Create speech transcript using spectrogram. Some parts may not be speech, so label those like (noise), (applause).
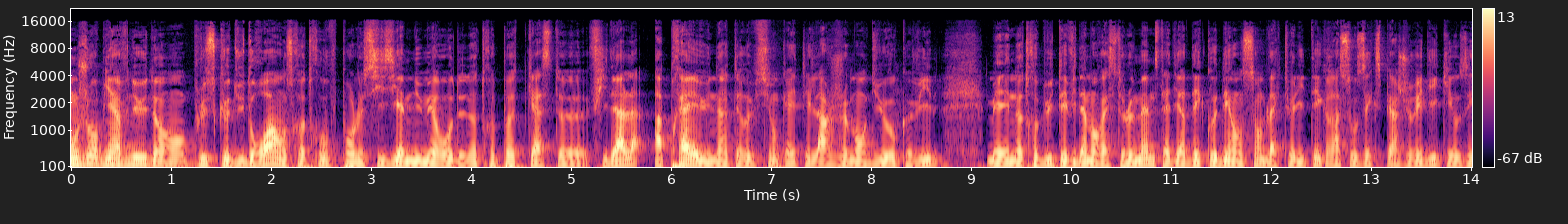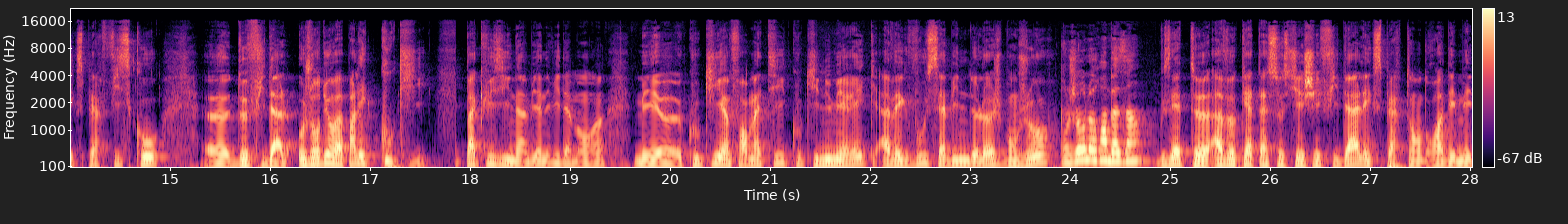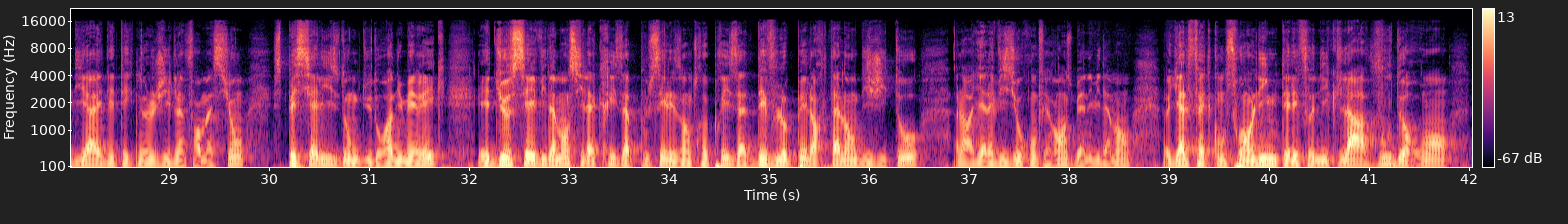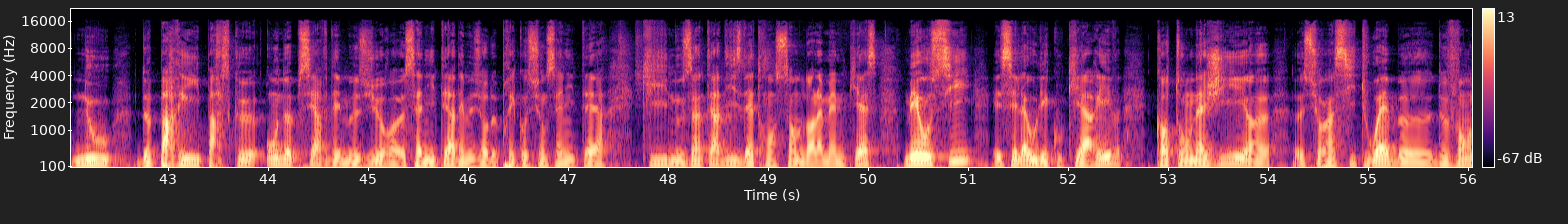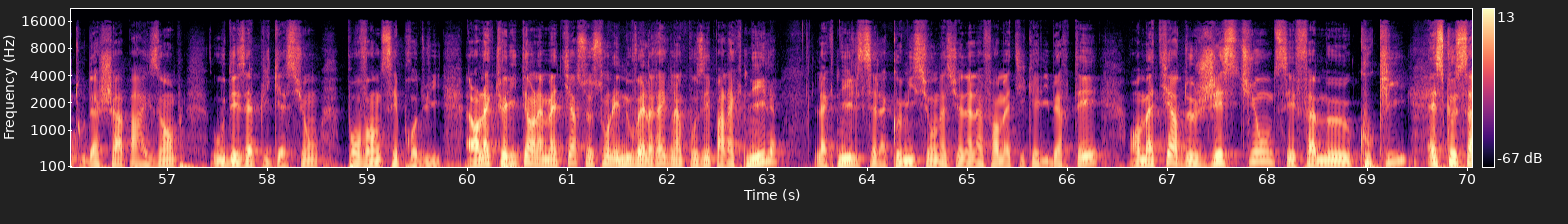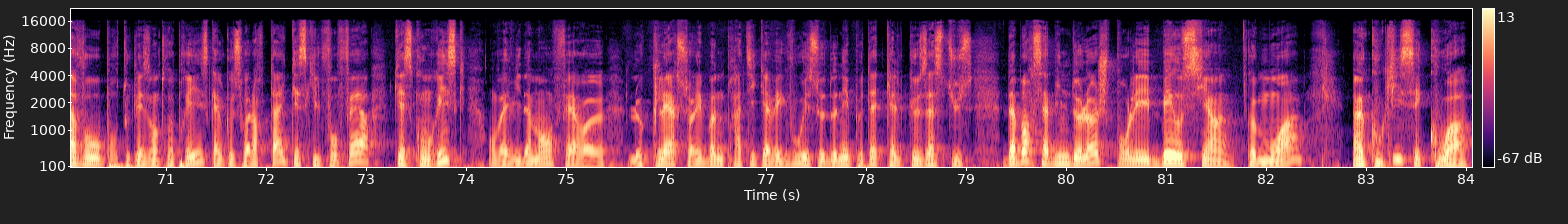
bonjour, bienvenue dans Plus que du droit. On se retrouve pour le sixième numéro de notre podcast euh, Fidal, après une interruption qui a été largement due au Covid. Mais notre but évidemment reste le même, c'est-à-dire décoder ensemble l'actualité grâce aux experts juridiques et aux experts fiscaux euh, de Fidal. Aujourd'hui, on va parler cookies. Pas cuisine, hein, bien évidemment, hein, mais euh, cookies informatiques, cookies numériques. Avec vous, Sabine Deloche, bonjour. Bonjour Laurent Bazin. Vous êtes euh, avocate associée chez Fidal, experte en droit des médias et des technologies de l'information, spécialiste donc du droit numérique. Et Dieu sait évidemment si la crise a poussé les entreprises à développer leurs talents digitaux alors il y a la visioconférence, bien évidemment. Euh, il y a le fait qu'on soit en ligne téléphonique là, vous de Rouen, nous de Paris, parce qu'on observe des mesures euh, sanitaires, des mesures de précaution sanitaire qui nous interdisent d'être ensemble dans la même pièce. Mais aussi, et c'est là où les cookies arrivent, quand on agit euh, sur un site web de vente ou d'achat, par exemple, ou des applications pour vendre ses produits. Alors l'actualité en la matière, ce sont les nouvelles règles imposées par la CNIL la CNIL, c'est la Commission nationale informatique et liberté, en matière de gestion de ces fameux cookies. Est-ce que ça vaut pour toutes les entreprises, quelle que soit leur taille? Qu'est-ce qu'il faut faire? Qu'est-ce qu'on risque? On va évidemment faire euh, le clair sur les bonnes pratiques avec vous et se donner peut-être quelques astuces. D'abord, Sabine Deloche, pour les béotiens comme moi, un cookie, c'est quoi?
